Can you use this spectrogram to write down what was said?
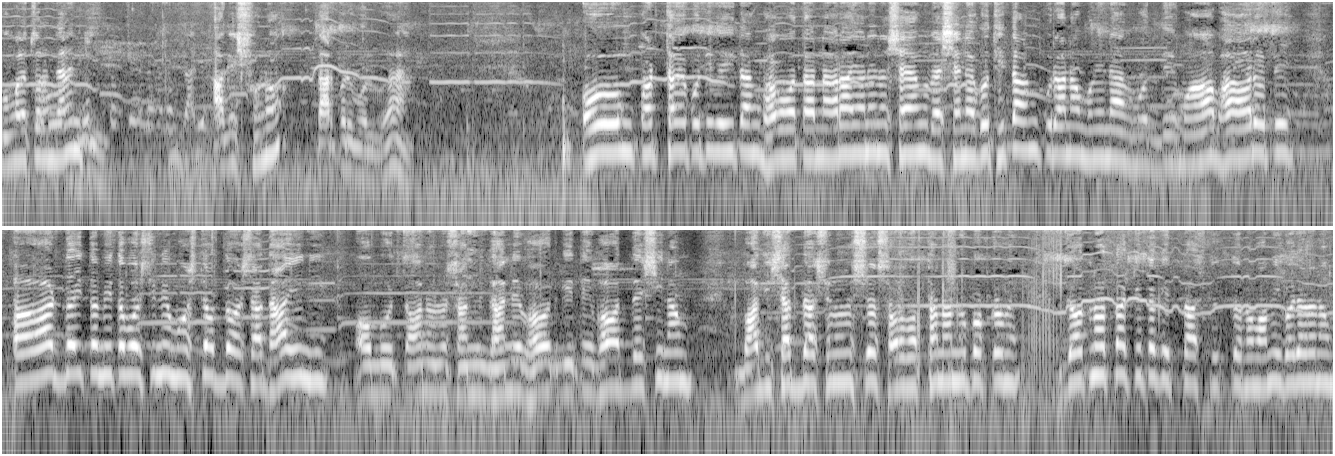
মঙ্গলাচরণ জানেন কি? আগে শোনো তারপরে বলব হ্যাঁ? ওং পার্থায় প্রতিবেদিতাং ভগবতা নারায়ণেন স্বয়ং ব্যাসেন গথিতাং পুরাণ মুনিনাং মধ্যে মহাভারতে। অদ্বৈতমিতবর্ষিনী মষ্টদশাধায়িনী অমৃতানুসন্ধানে ভগবদ্গীতে ভগদ্দেশিনাম বাগীসাদ্দা শুনস্য সর্বত্থানান উপক্রমে যত্নত্তা কৃতকীর্তাস্তিত্ব নমামি গজাননম।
